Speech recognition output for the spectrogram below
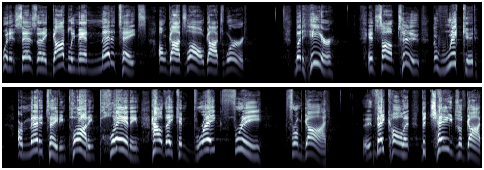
when it says that a godly man meditates on God's law, God's word. But here in Psalm 2, the wicked are meditating, plotting, planning how they can break free from God. They call it the chains of God,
